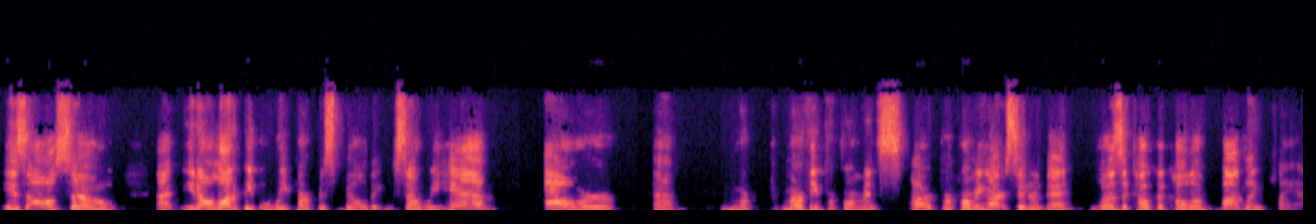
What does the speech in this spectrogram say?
is also uh, you know a lot of people repurpose buildings. So we have our uh, Mur- Murphy Performance or Performing Arts Center that was a Coca-Cola bottling plant.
